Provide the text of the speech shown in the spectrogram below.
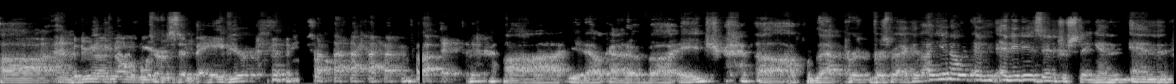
uh and I do not know in terms of behavior but uh you know kind of uh, age uh from that per- perspective. Uh, you know and and it is interesting and and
